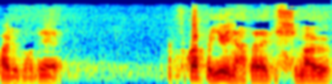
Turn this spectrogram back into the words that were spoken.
あるので、そこはやっぱ優位に働いてしまう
